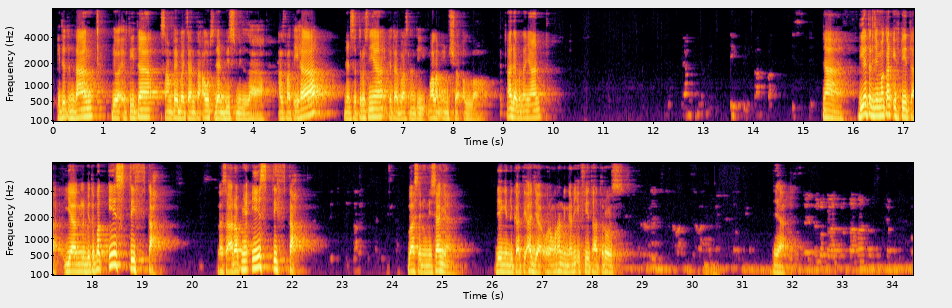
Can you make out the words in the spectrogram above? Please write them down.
itu tentang doa iftitah sampai bacaan ta'awudz dan bismillah. Al-Fatihah dan seterusnya kita bahas nanti malam insya Allah. Ada pertanyaan? Nah, dia terjemahkan iftitah. Yang lebih tepat istiftah. Bahasa Arabnya istiftah. Bahasa Indonesianya. Dia ingin dekati aja orang-orang dengar iftitah terus. Ya.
